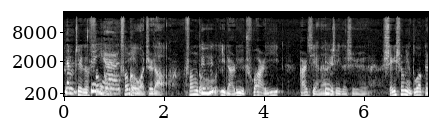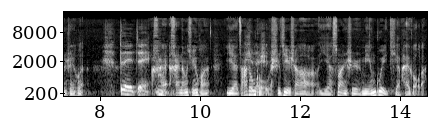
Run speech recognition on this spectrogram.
那么这个疯狗，疯狗我知道，疯狗一点绿出二一，而且呢，这个是谁生命多跟谁混。对 对，还还能循环。野杂种狗实际上也算是名贵铁牌狗了。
